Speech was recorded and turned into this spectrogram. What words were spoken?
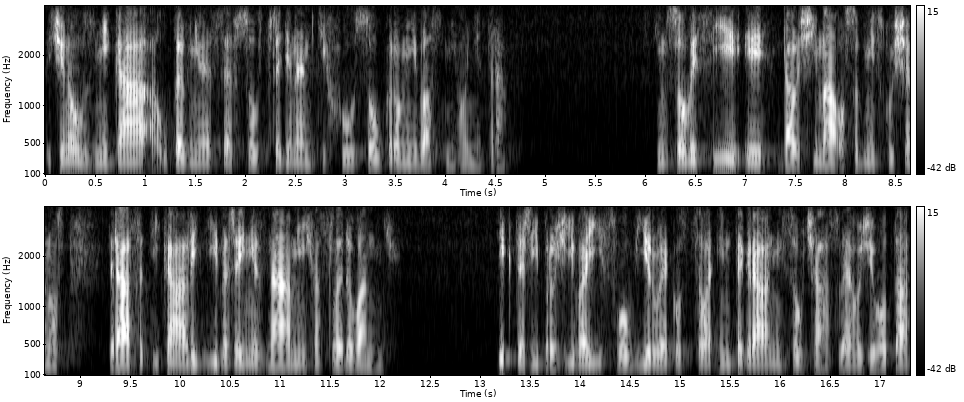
většinou vzniká a upevňuje se v soustředěném tichu soukromí vlastního nitra. S tím souvisí i další má osobní zkušenost, která se týká lidí veřejně známých a sledovaných. Ti, kteří prožívají svou víru jako zcela integrální součást svého života,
